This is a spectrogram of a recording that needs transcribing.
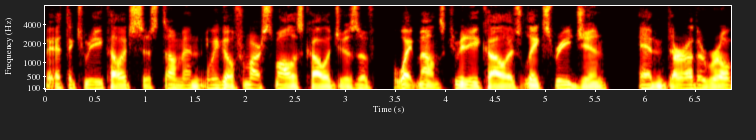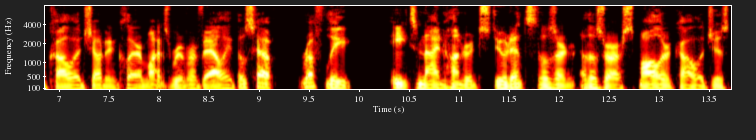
at the community college system. And we go from our smallest colleges of White Mountains Community College, Lakes Region, and our other rural college out in Claremont, River Valley. Those have roughly eight to 900 students. Those are, those are our smaller colleges.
